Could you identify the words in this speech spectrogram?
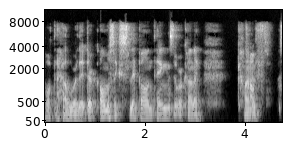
what the hell were they? They're almost like slip-on things that were kind of, kind Toms. of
